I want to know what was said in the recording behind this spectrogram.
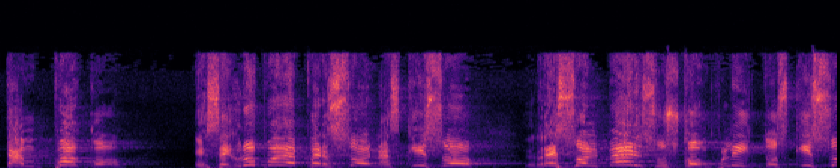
tampoco ese grupo de personas quiso resolver sus conflictos, quiso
